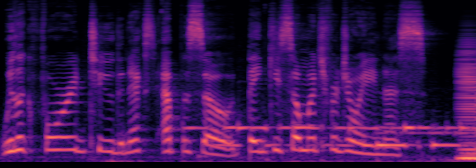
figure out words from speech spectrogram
We look forward to the next episode. Thank you so much for joining us.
